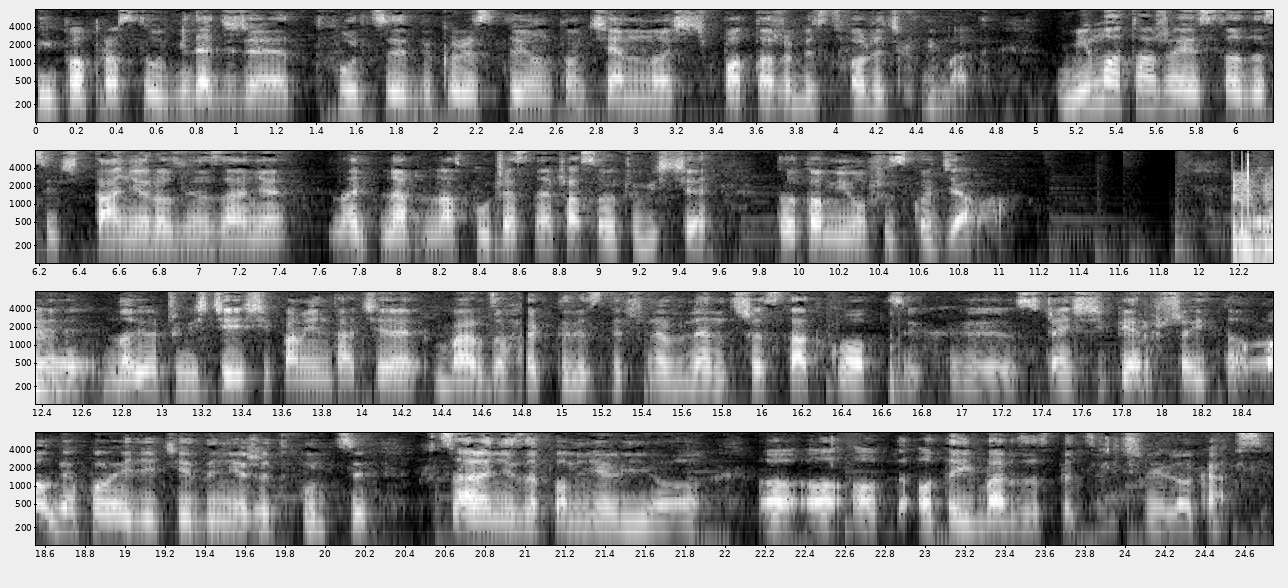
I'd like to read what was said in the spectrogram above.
i, I po prostu widać, że twórcy wykorzystują tą ciemność po to, żeby stworzyć klimat. Mimo to, że jest to dosyć tanie rozwiązanie, na, na, na współczesne czasy oczywiście, to to mimo wszystko działa. E, No i oczywiście, jeśli pamiętacie bardzo charakterystyczne wnętrze statku obcych e, z części pierwszej, to mogę powiedzieć jedynie, że twórcy wcale nie zapomnieli o, o, o, o, tej bardzo specyficznej lokacji.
